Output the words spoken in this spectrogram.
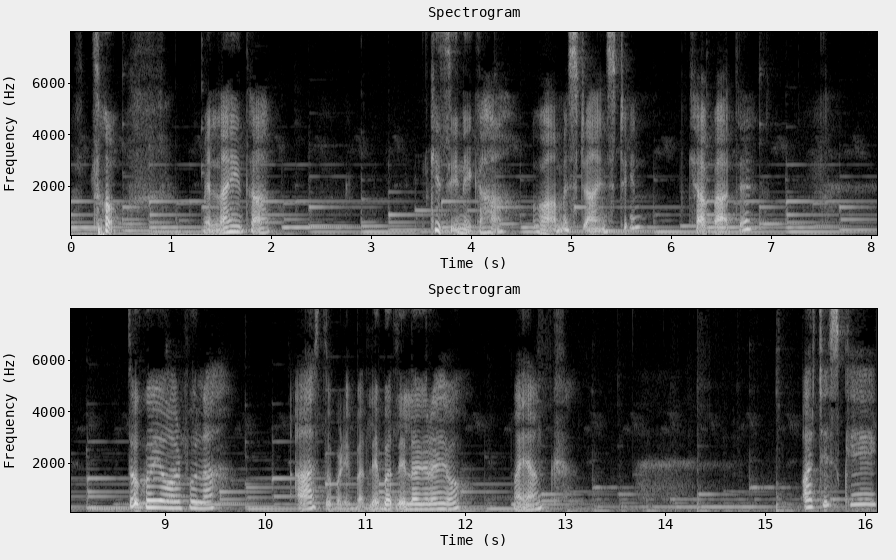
तो मिलना ही था। किसी ने कहा, वाह, मिस्टर आइंस्टीन, क्या बात है? तो कोई और बोला, आज तो बड़े बदले बदले लग रहे हो, मयंक। और जिसके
